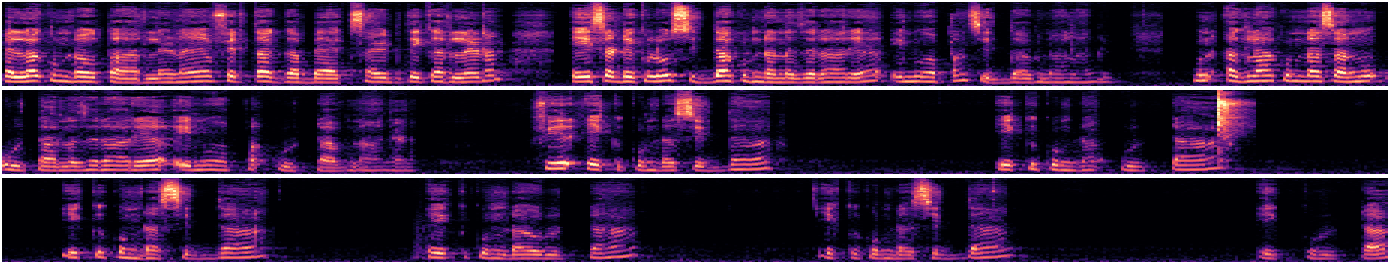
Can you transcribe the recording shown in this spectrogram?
ਪਹਿਲਾ ਕੁੰਡਾ ਉਤਾਰ ਲੈਣਾ ਹੈ ਫਿਰ ਧਾਗਾ ਬੈਕ ਸਾਈਡ ਤੇ ਕਰ ਲੈਣਾ। ਇਹ ਸਾਡੇ ਕੋਲੋਂ ਸਿੱਧਾ ਕੁੰਡਾ ਨਜ਼ਰ ਆ ਰਿਹਾ, ਇਹਨੂੰ ਆਪਾਂ ਸਿੱਧਾ ਬਣਾ ਲਾਂਗੇ। ਹੁਣ ਅਗਲਾ ਕੁੰਡਾ ਸਾਨੂੰ ਉਲਟਾ ਨਜ਼ਰ ਆ ਰਿਹਾ, ਇਹਨੂੰ ਆਪਾਂ ਉਲਟਾ ਬਣਾ ਲੈਣਾ। ਫਿਰ ਇੱਕ ਕੁੰਡਾ ਸਿੱਧਾ, ਇੱਕ ਕੁੰਡਾ ਉਲਟਾ, ਇੱਕ ਕੁੰਡਾ ਸਿੱਧਾ, ਇੱਕ ਕੁੰਡਾ ਉਲਟਾ, ਇੱਕ ਕੁੰਡਾ ਸਿੱਧਾ, ਇੱਕ ਉਲਟਾ।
